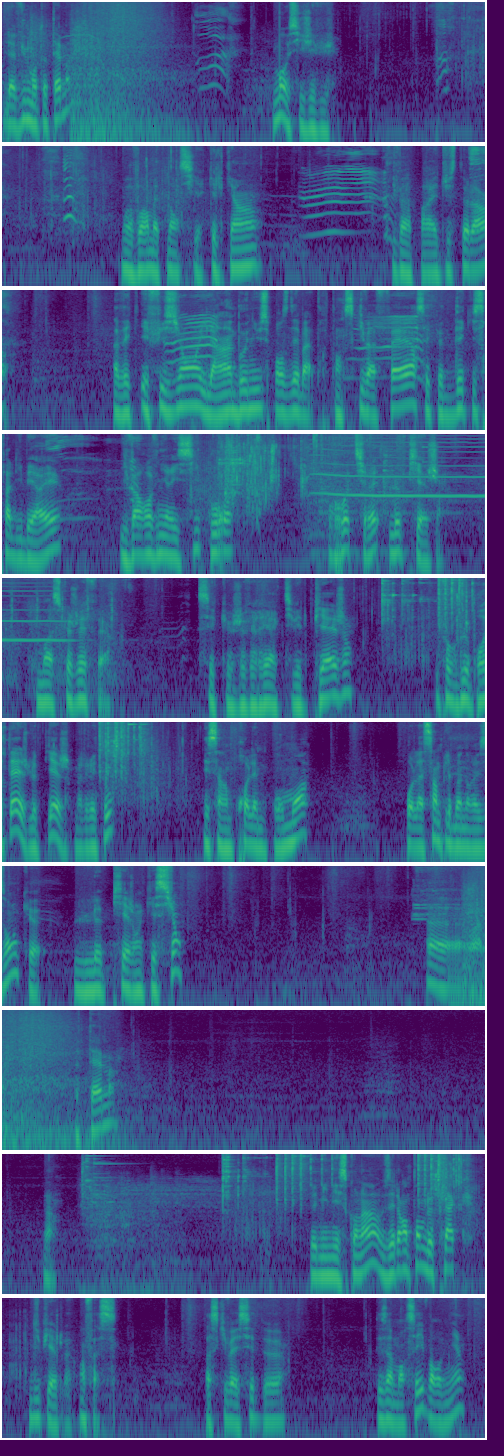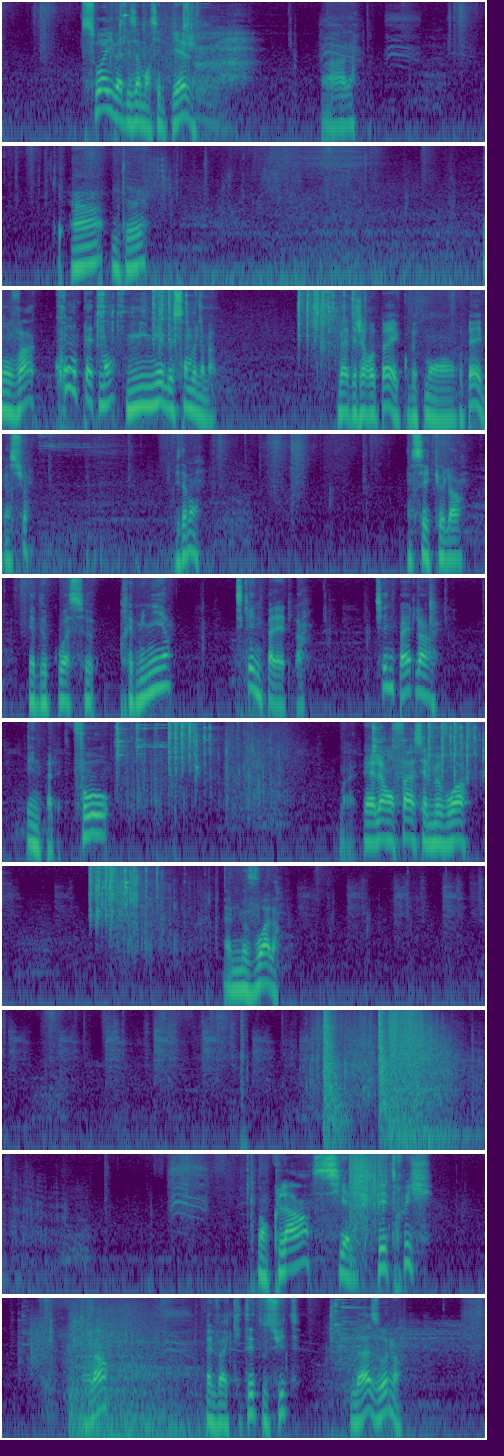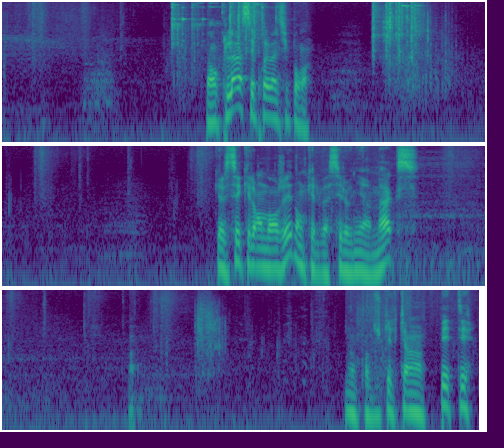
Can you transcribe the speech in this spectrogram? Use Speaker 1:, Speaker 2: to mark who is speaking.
Speaker 1: Il a vu mon totem Moi aussi j'ai vu. On va voir maintenant s'il y a quelqu'un qui va apparaître juste là. Avec effusion, il a un bonus pour se débattre. Donc ce qu'il va faire, c'est que dès qu'il sera libéré, il va revenir ici pour retirer le piège. Moi, ce que je vais faire, c'est que je vais réactiver le piège. Il faut que je le protège, le piège, malgré tout. Et c'est un problème pour moi, pour la simple et bonne raison que le piège en question... Euh, voilà. Le thème. Là. Dominer ce qu'on a. Vous allez entendre le clac du piège, là, en face. Parce qu'il va essayer de désamorcer, il va revenir. Soit il va désamorcer le piège. Voilà. Ok, un, deux. On va complètement miner le sang de la map. Bah déjà repéré, complètement repéré, bien sûr. Évidemment. On sait que là, il y a de quoi se prémunir. Est-ce qu'il y a une palette là? Est-ce qu'il y a une palette là Il y a une palette. Faut elle est en face, elle me voit. Elle me voit là. Donc là, si elle détruit, voilà, elle va quitter tout de suite la zone. Donc là, c'est problématique pour moi. Elle sait qu'elle est en danger, donc elle va s'éloigner un max. J'ai entendu quelqu'un péter.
